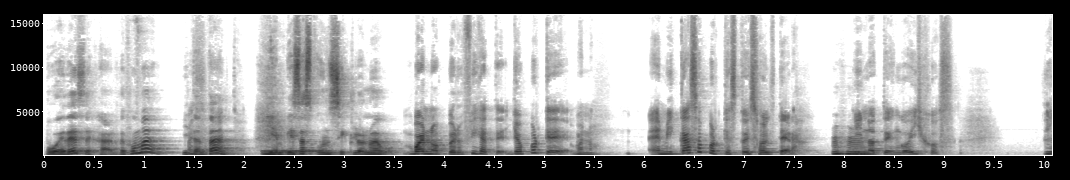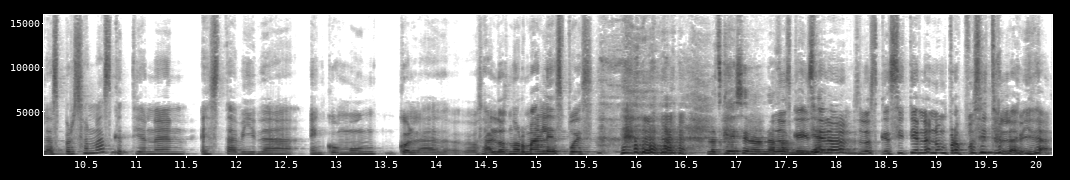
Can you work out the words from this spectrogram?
puedes dejar de fumar. Y tan. Y empiezas un ciclo nuevo. Bueno, pero fíjate, yo porque, bueno, en mi caso porque estoy soltera. Y no tengo hijos. Las personas que tienen esta vida en común con la, o sea, los normales, pues, Los que hicieron una los que hicieron, los que sí tienen un propósito en la vida,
